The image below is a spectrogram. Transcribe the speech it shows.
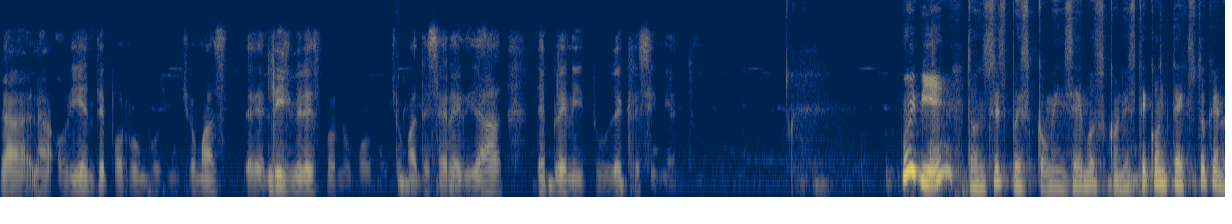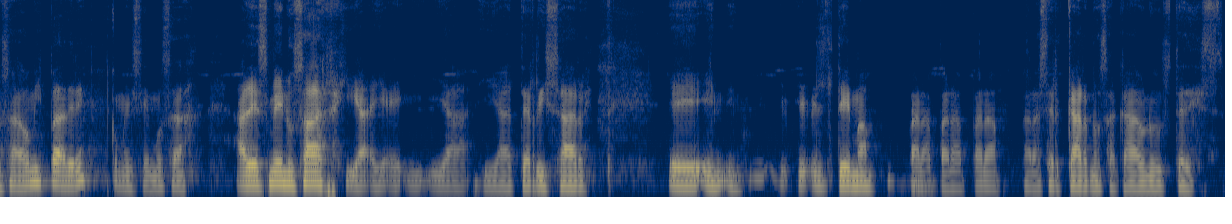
la, oriente por rumbos mucho más eh, libres, por rumbos mucho más de serenidad, de plenitud, de crecimiento. Muy bien, entonces pues comencemos con este contexto que nos ha dado mi padre, comencemos a, desmenuzar y a, aterrizar eh, en, el tema para, para, acercarnos a cada uno de ustedes.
